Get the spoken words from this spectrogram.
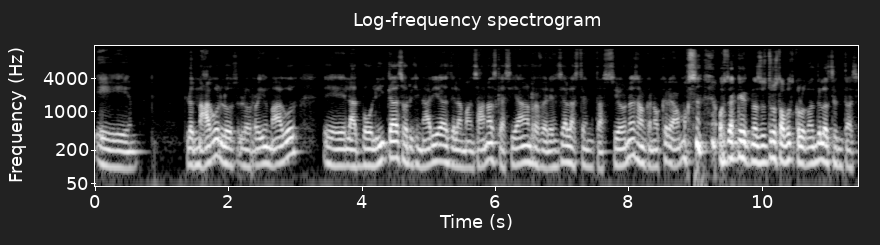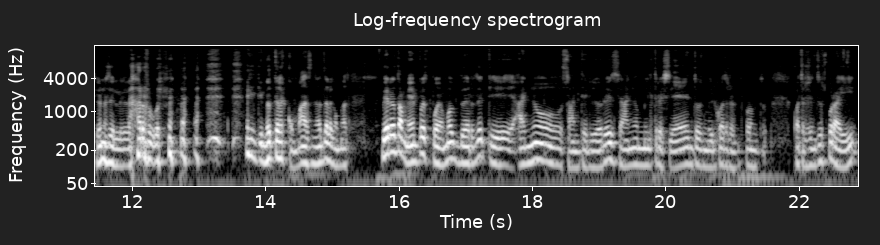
eh, los magos, los, los reyes magos, eh, las bolitas originarias de las manzanas que hacían referencia a las tentaciones, aunque no creamos, o sea que nosotros estamos colgando las tentaciones en el árbol, que no te la comas, no te la comas. Pero también pues podemos ver de que años anteriores, años 1300, 1400, 400 por ahí,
